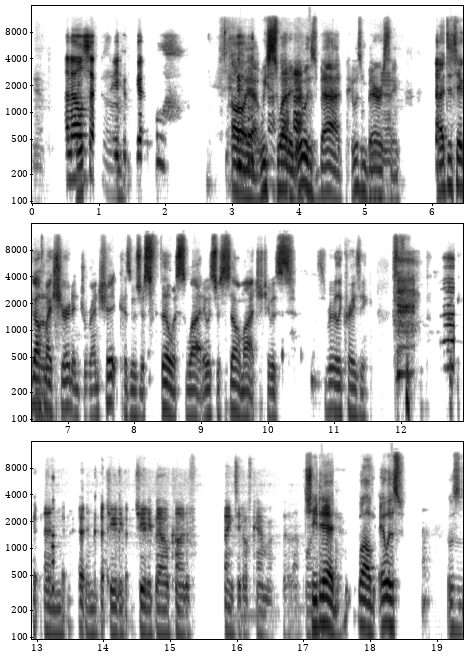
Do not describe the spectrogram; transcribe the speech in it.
Yeah. And also oh yeah we sweated. It was bad. It was embarrassing. Yeah. i had to take off my shirt and drench it because it was just filled with sweat. It was just so much. It was, it was really crazy. And, and Julie Julie Bell kind of fainted off camera at that point. She did. Well, it was it was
